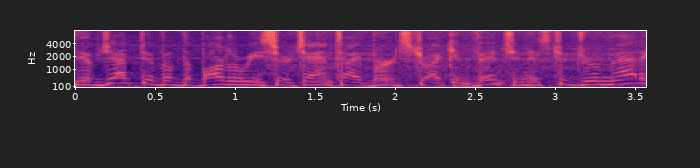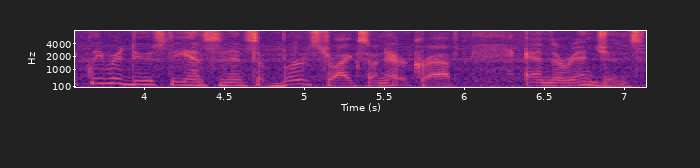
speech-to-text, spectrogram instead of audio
The objective of the Bartol Research anti-bird strike invention is to dramatically reduce the incidence of bird strikes on aircraft and their engines.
